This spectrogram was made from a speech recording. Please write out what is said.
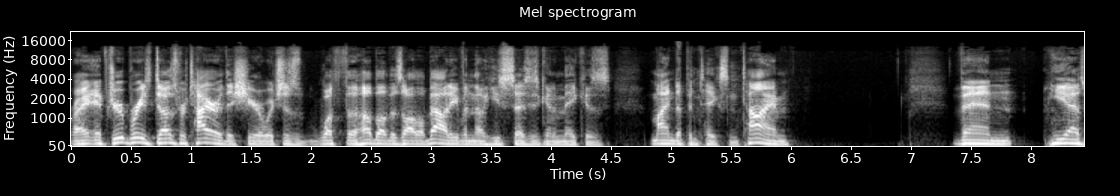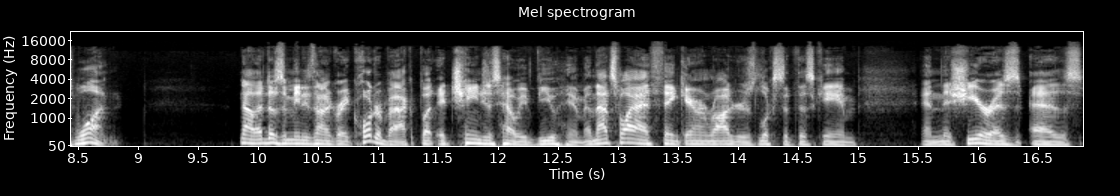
right? If Drew Brees does retire this year, which is what the hubbub is all about, even though he says he's going to make his mind up and take some time, then he has one. Now, that doesn't mean he's not a great quarterback, but it changes how we view him. And that's why I think Aaron Rodgers looks at this game and this year as as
